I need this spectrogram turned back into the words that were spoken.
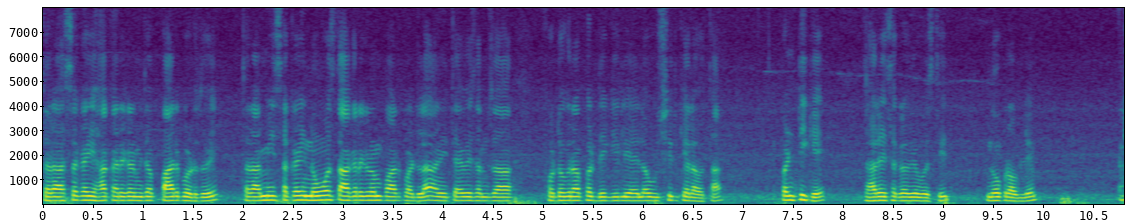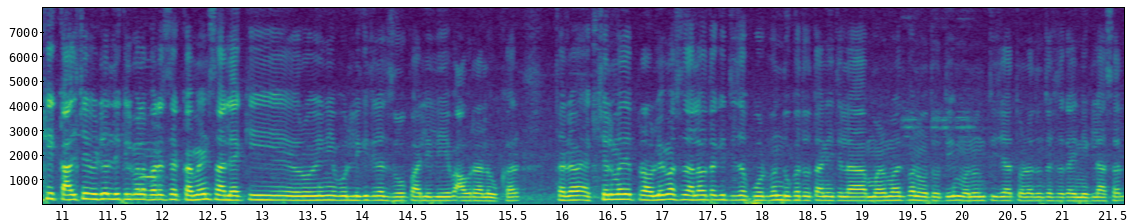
तर असं काही हा कार्यक्रम इथं पार पडतो आहे तर आम्ही सकाळी नऊ वाजता हा कार्यक्रम पार पडला आणि त्यावेळेस आमचा फोटोग्राफर देखील यायला उशीर केला होता. पण ठीक आहे झालं आहे सगळं व्यवस्थित नो प्रॉब्लेम की कालच्या व्हिडिओ देखील मला बऱ्याचशा कमेंट्स आल्या की रोहिणी बोलली की तिला झोप आलेली आहे आवरा लवकर. तर ॲक्च्युअलमध्ये प्रॉब्लेम असा झाला होता की तिचं पोट पण दुखत होतं आणि तिला मळमळ पण होत होती. म्हणून तिच्या तोंडातून तसं काही निघलं असेल.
